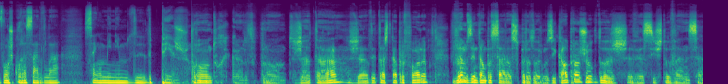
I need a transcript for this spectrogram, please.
vão escorraçar de lá sem um mínimo de, de peso. Pronto, Ricardo, pronto, já está, já deitaste cá para fora. Vamos então passar ao separador musical para o jogo de hoje, a ver se isto avança.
